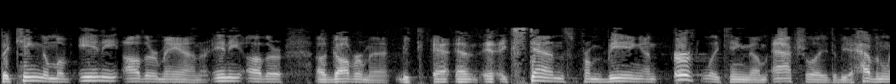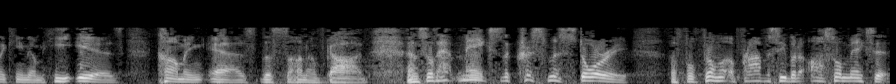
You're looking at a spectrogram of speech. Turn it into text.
the kingdom of any other man or any other uh, government and it extends from being an earthly kingdom actually to be a heavenly kingdom. He is coming as the Son of God. And so that makes the Christmas story the fulfillment of prophecy, but it also makes it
